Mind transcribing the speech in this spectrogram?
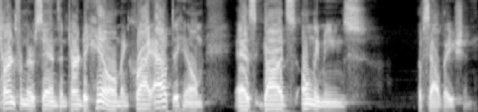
turn from their sins, and turn to Him and cry out to Him as God's only means of salvation.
